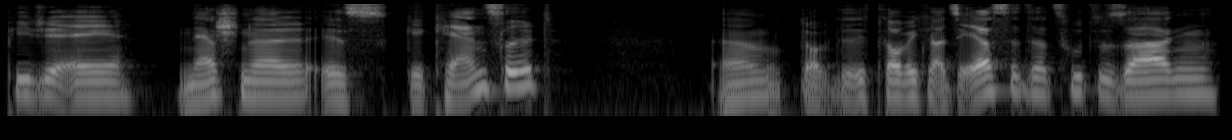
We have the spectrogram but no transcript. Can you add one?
PGA National ist gecancelt. Ähm, Glaube glaub ich, als erstes dazu zu sagen,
